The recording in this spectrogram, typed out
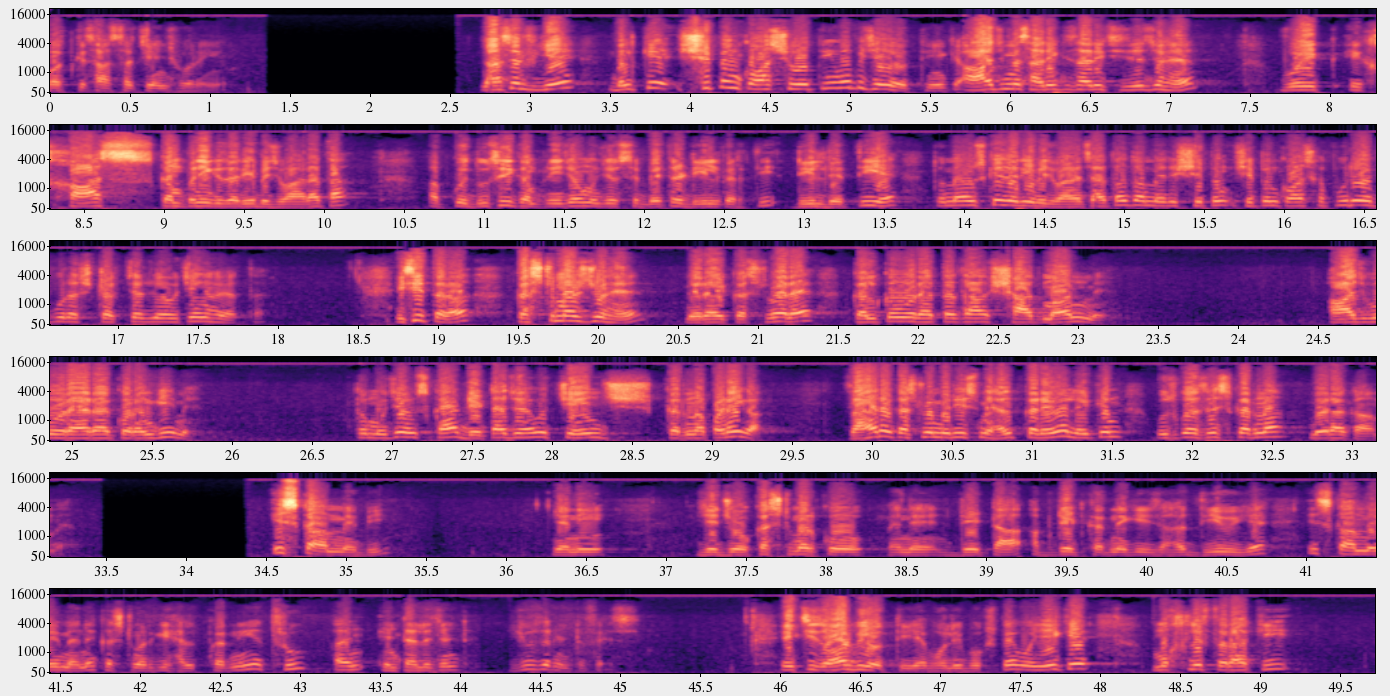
وقت کے ساتھ ساتھ چینج ہو رہی ہیں نہ صرف یہ، بلکہ شپنگ کاسٹ جو ہوتی ہیں وہ بھی چینج ہوتی ہیں کہ آج میں ساری کی ساری چیزیں جو ہیں، وہ ایک ایک خاص کمپنی کے ذریعے بھجوا رہا تھا۔ اب کوئی دوسری کمپنی جو مجھے اس سے بہتر ڈیل کرتی ڈیل دیتی ہے، تو میں اس کے ذریعے بھجوانا چاہتا ہوں۔ تو میری شپنگ شپنگ کاسٹ کا پورے پورا اسٹرکچر جو ہے وہ چینج ہو جاتا ہے۔ اسی طرح کسٹمر جو ہیں، میرا ایک کسٹمر ہے، کل کو وہ رہتا تھا شادمان میں۔ آج وہ رہ رہا ہے کورنگی میں۔ تو مجھے اس کا ڈیٹا جو ہے وہ چینج کرنا پڑے گا۔ ظاہر ہے کسٹمر میری اس میں ہیلپ کرے گا، لیکن اس کو اسسٹ کرنا میرا کام ہے۔ اس کام میں بھی یعنی یہ جو کسٹمر کو میں نے ڈیٹا اپڈیٹ کرنے کی اجازت دی ہوئی ہے، اس کام میں بھی میں نے کسٹمر کی ہیلپ کرنی ہے through an intelligent user interface ایک چیز اور بھی ہوتی ہے بولی بکس پہ، وہ یہ کہ مختلف طرح کی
